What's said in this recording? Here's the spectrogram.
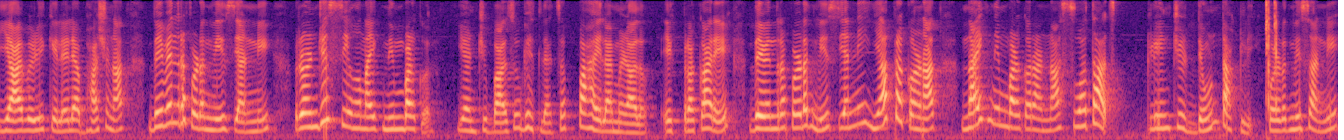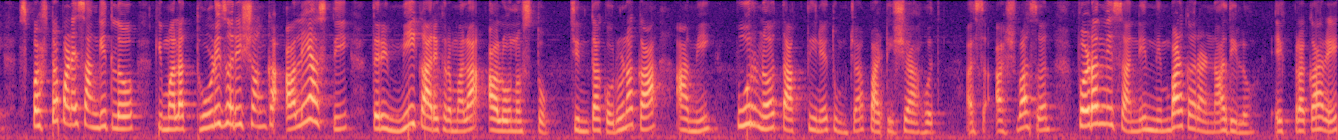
यावेळी केलेल्या भाषणात देवेंद्र फडणवीस यांनी रणजितसिंह नाईक निंबाळकर यांची बाजू घेतल्याचं पाहायला मिळालं. एक प्रकारे देवेंद्र फडणवीस यांनी या प्रकरणात नाईक निंबाळकरांना स्वतःच क्लीन चिट देऊन टाकली. फडणवीसांनी स्पष्टपणे सांगितलं की मला थोडी जरी शंका आली असती तरी मी कार्यक्रमाला आलो नसतो. चिंता करू नका आम्ही पूर्ण ताकदीने तुमच्या पाठीशी आहोत. असं आश्वासन फडणवीसांनी निंबाळकरांना दिलं. एक प्रकारे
